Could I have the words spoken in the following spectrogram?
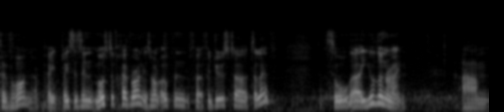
Hebron. Or places in most of Hebron is not open for, for Jews to, to live. It's all uh, Judenrein. Um,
